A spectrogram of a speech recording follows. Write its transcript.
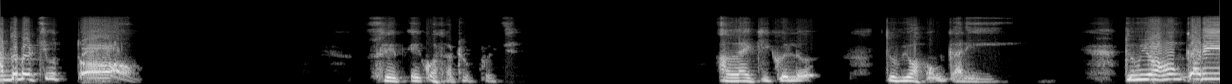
আদমের চেয়ে উত্তম সে এই কথাটুক বলছে। আল্লাহ কি কইল? তুমি অহংকারী। তুমি অহংকারী।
